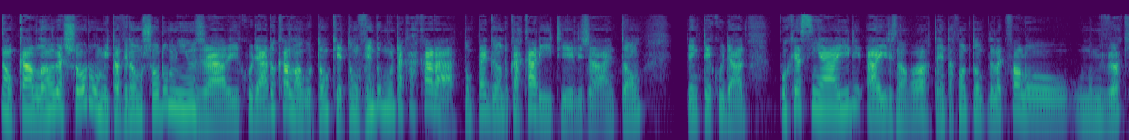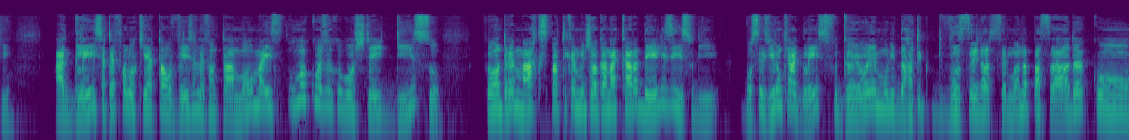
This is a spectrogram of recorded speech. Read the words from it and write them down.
Não, calango é chorume, tá virando choruminho já. E cuidado do calango. Estão o quê? Estão vendo muito a carcará. Estão pegando carcarite ele já. Então, tem que ter cuidado. Porque assim, a Iris, a Iris não, ó, a gente tá falando tanto dela que falou o nome veio aqui. A Gleice até falou que ia talvez levantar a mão, mas uma coisa que eu gostei disso foi o André Marques praticamente jogar na cara deles isso. De, vocês viram que a Gleice ganhou a imunidade de vocês na semana passada com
